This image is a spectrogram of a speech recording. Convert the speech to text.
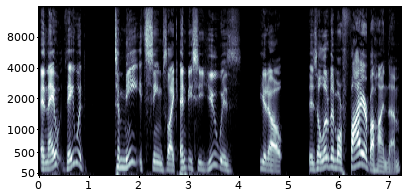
and they they would. To me, it seems like NBCU is you know there's a little bit more fire behind them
